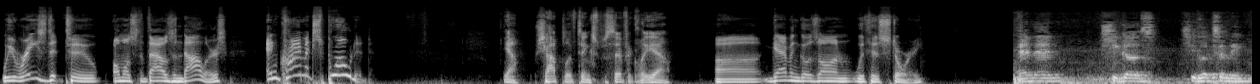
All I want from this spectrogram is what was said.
We raised it to almost a $1,000 and crime exploded. Yeah, shoplifting specifically, yeah. Uh, Gavin goes on with his story. And then she goes, she looks at me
